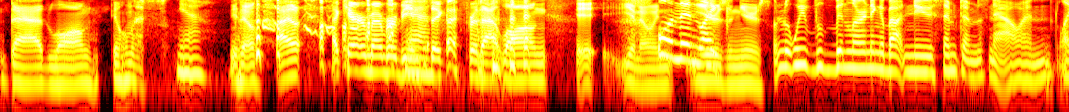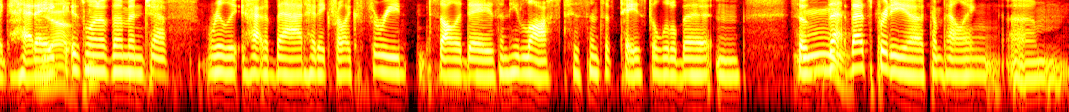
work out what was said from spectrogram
bad long illness. Yeah. You know, I I can't remember being Yeah. sick for that long. It, you know, in Well, and then, years like, and years. We've been learning about new symptoms now, and like headache Yeah. is one of them. And Jeff really had a bad headache for like three solid days, and he lost his sense of taste a little bit, and so that that's pretty uh, compelling um,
